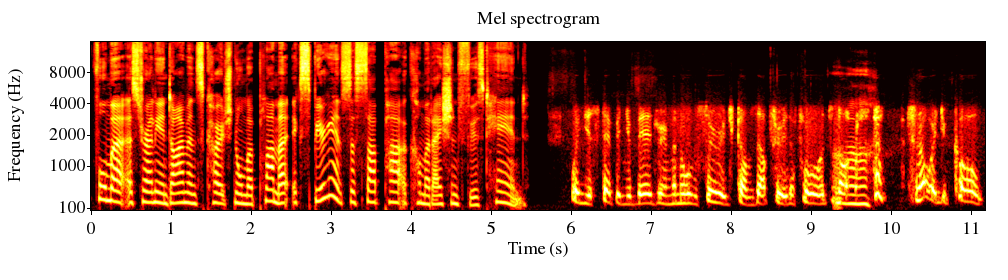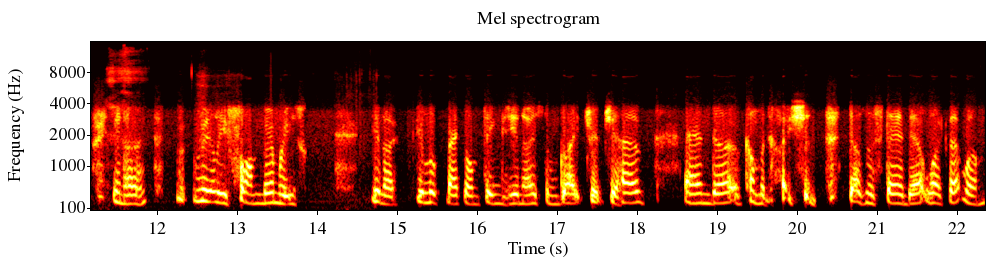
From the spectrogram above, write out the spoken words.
Former Australian Diamonds coach Norma Plummer experienced the subpar accommodation firsthand. When you step in your bedroom and all the sewage comes up through the floor, it's not. Uh. it's not what you call, you know, really fond memories. You know, you look back on things, you know, some great trips you have, and uh, accommodation doesn't stand out like that one.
